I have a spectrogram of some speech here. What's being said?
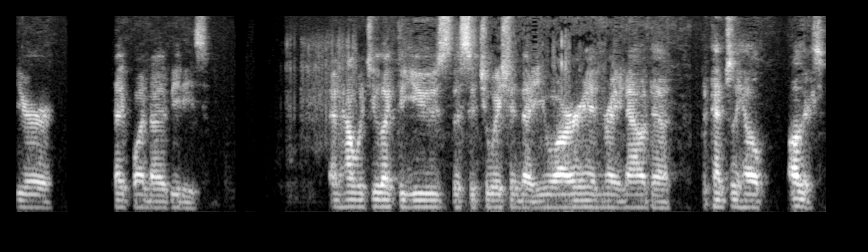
your type one diabetes? And how would you like to use the situation that you are in right now to potentially help others?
